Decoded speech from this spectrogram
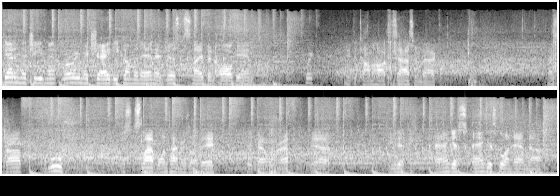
Get an achievement. Rory McShaggy coming in and just sniping all game. Quick. Need the Tomahawk Assassin back. Pass it off. Oof. Just slap one-timers all day. Take that one, ref. Yeah. Beat it. Angus. Angus going ham now.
